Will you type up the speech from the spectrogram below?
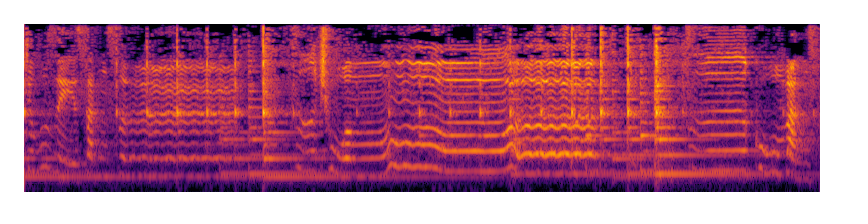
就在伸手，只求人生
